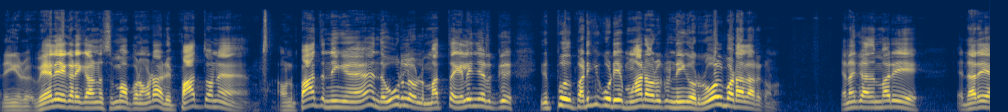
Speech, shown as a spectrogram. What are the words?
நீங்கள் வேலையை கிடைக்காதுன்னு சும்மா போனால் கூட அப்படி பார்த்தோன்னே அவனை பார்த்து நீங்கள் இந்த ஊரில் உள்ள மற்ற இளைஞருக்கு இப்போது படிக்கக்கூடிய மாணவருக்கு நீங்கள் ஒரு ரோல் மாடலாக இருக்கணும். எனக்கு அது மாதிரி நிறைய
